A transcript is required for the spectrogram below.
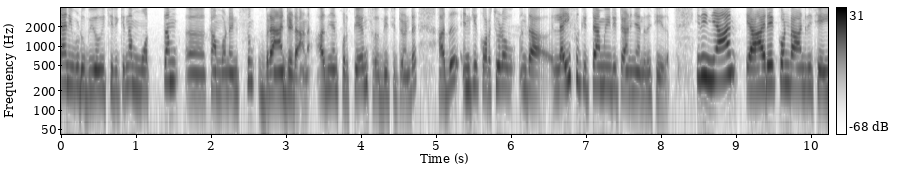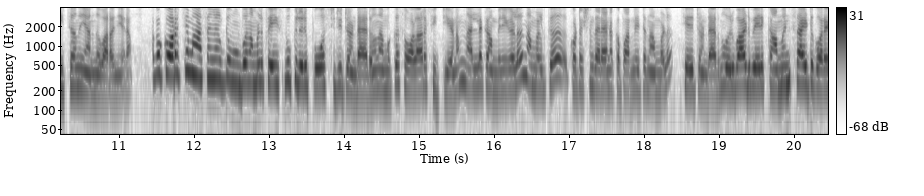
ഞാൻ ഇവിടെ ഉപയോഗിച്ചിരിക്കുന്ന മൊത്തം കമ്പോണൻസും ബ്രാൻഡഡ് ആണ്. അത് ഞാൻ പ്രത്യേകം ശ്രദ്ധിച്ചിട്ടുണ്ട്. അത് എനിക്ക് കുറച്ചുകൂടെ എന്താ ലൈഫ് കിട്ടാൻ വേണ്ടിയിട്ടാണ് ഞാനത് ചെയ്തത്. ഇനി ഞാൻ ആരെക്കൊണ്ടാണ് ഇത് ചെയ്യിച്ചതെന്ന് ഞാനൊന്ന് പറഞ്ഞുതരാം. അപ്പോൾ കുറച്ച് മാസങ്ങൾക്ക് മുമ്പ് നമ്മൾ ഫേസ്ബുക്കിൽ ഒരു പോസ്റ്റ് ഇട്ടിട്ടുണ്ടായിരുന്നു നമുക്ക് സോളാർ ഫിറ്റ് ചെയ്യണം. നല്ല കമ്പനികൾ നമ്മൾക്ക് കൊട്ടേഷൻ തരാനൊക്കെ പറഞ്ഞിട്ട് നമ്മൾ ചെയ്തിട്ടുണ്ടായിരുന്നു. ഒരുപാട് പേര് കമൻസ് ആയിട്ട് കുറേ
